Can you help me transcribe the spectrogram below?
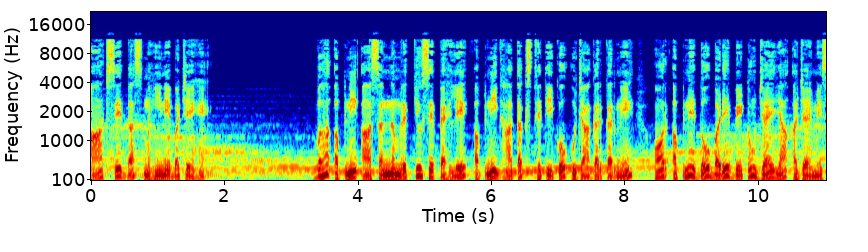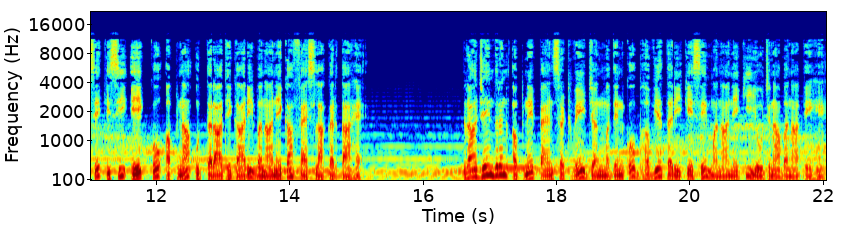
आठ से दस महीने बचे हैं। वह अपनी आसन्न मृत्यु से पहले अपनी घातक स्थिति को उजागर करने और अपने दो बड़े बेटों जय या अजय में से किसी एक को अपना उत्तराधिकारी बनाने का फैसला करता है। राजेंद्रन अपने पैंसठवें जन्मदिन को भव्य तरीके से मनाने की योजना बनाते हैं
